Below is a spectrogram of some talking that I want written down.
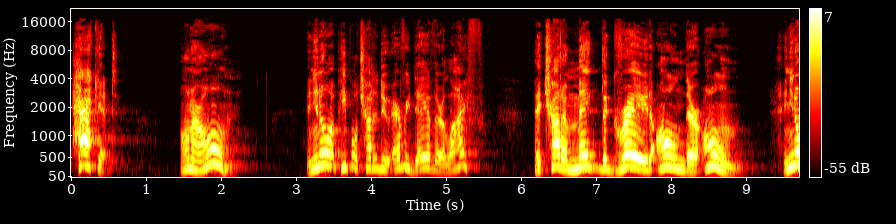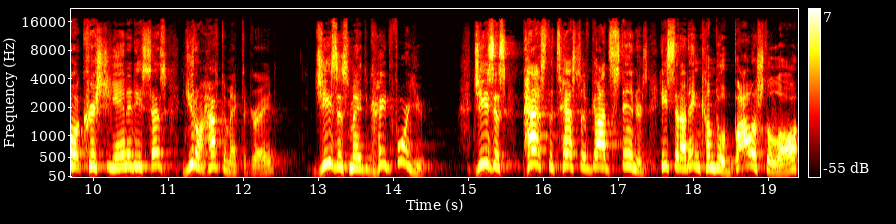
hack it on our own. And you know what people try to do every day of their life? They try to make the grade on their own. And you know what Christianity says? You don't have to make the grade. Jesus made the grade for you. Jesus passed the test of God's standards. He said, I didn't come to abolish the law,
